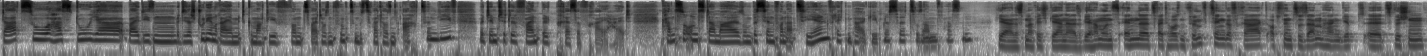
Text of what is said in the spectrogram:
Dazu hast du ja bei, diesen, bei dieser Studienreihe mitgemacht, die von 2015 bis 2018 lief, mit dem Titel Feindbild Pressefreiheit. Kannst du uns da mal so ein bisschen von erzählen, vielleicht ein paar Ergebnisse zusammenfassen? Ja, das mache ich gerne. Also wir haben uns Ende 2015 gefragt, ob es einen Zusammenhang gibt äh, zwischen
